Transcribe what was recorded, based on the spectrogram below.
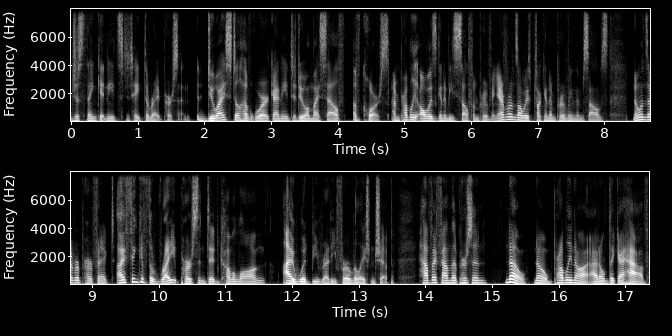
just think it needs to take the right person. Do I still have work I need to do on myself? Of course. I'm probably always going to be self improving. Everyone's always fucking improving themselves. No one's ever perfect. I think if the right person did come along, I would be ready for a relationship. Have I found that person? No, no, probably not. I don't think I have.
